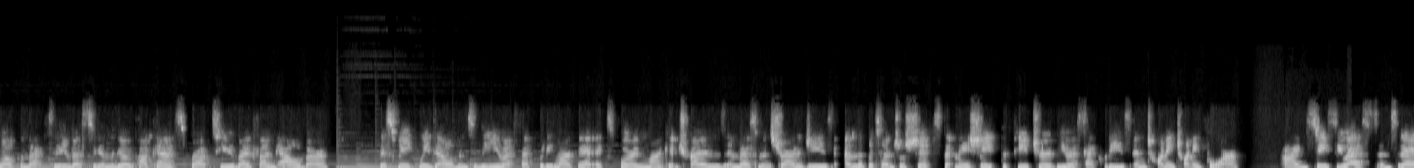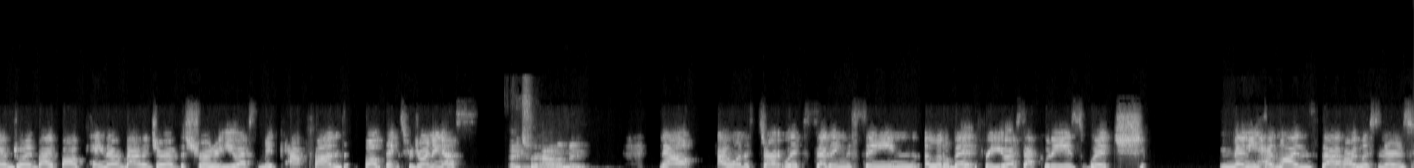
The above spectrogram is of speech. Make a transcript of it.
Welcome back to the Investing on the Go podcast brought to you by FundCalibre. This week, we delve into the US equity market, exploring market trends, investment strategies, and the potential shifts that may shape the future of US equities in 2024. I'm Stacey West, and today I'm joined by Bob Kaynor, manager of the Schroder US Mid Cap Fund. Bob, thanks for joining us. Thanks for having me. Now, I want to start with setting the scene a little bit for US equities, which many headlines that our listeners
